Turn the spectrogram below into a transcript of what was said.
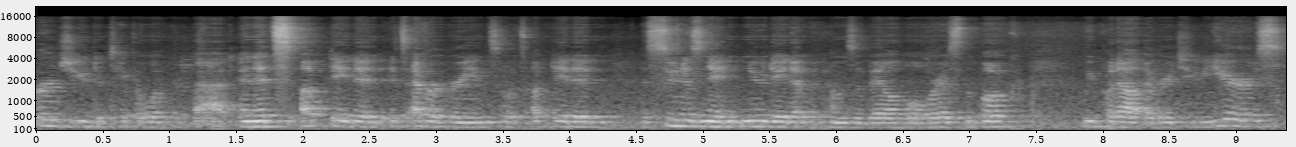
urge you to take a look at that. And it's updated, it's evergreen, so it's updated as soon as new data becomes available, whereas the book we put out every two years,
